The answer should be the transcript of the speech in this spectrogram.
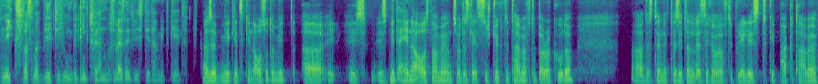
Nichts, was man wirklich unbedingt hören muss. Ich weiß nicht, wie es dir damit geht. Also mir geht es genauso damit. Äh, ist, ist mit einer Ausnahme, und zwar das letzte Stück, The Time of the Barracuda, äh, das, das ich dann letztlich auch auf die Playlist gepackt habe.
